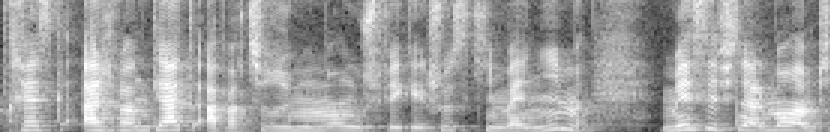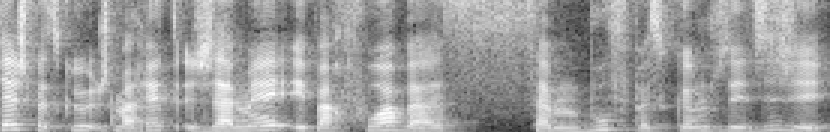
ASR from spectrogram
presque H24 à partir du moment où je fais quelque chose qui m'anime. Mais c'est finalement un piège parce que je m'arrête jamais et parfois, bah, ça me bouffe parce que comme je vous ai dit, j'ai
